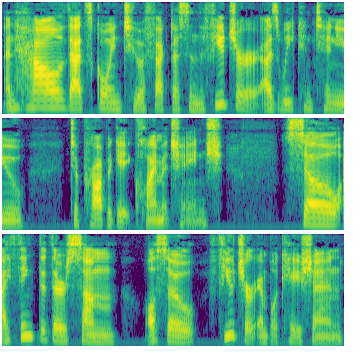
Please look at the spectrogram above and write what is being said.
and how that's going to affect us in the future as we continue to propagate climate change. So I think that there's some also future implication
